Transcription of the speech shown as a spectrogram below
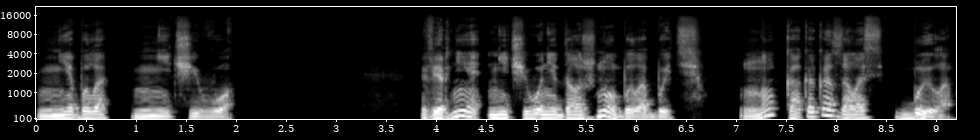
не было ничего. Вернее, ничего не должно было быть. Но, как оказалось, было.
